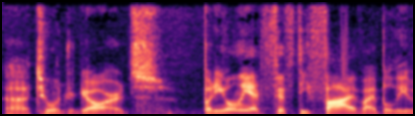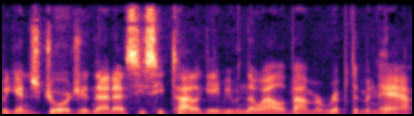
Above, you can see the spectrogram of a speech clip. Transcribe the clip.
uh, 200 yards. But he only had 55, I believe, against Georgia in that SEC title game, even though Alabama ripped him in half.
